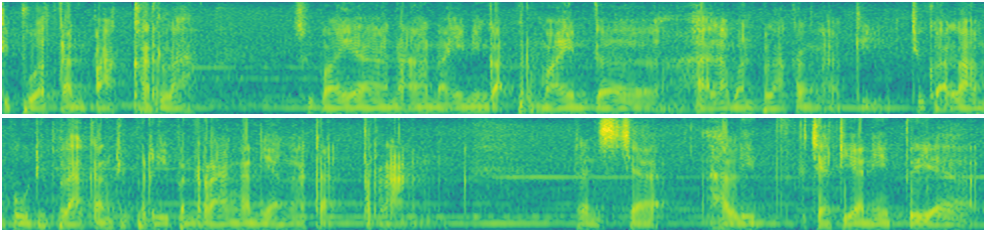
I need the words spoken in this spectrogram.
dibuatkan pagar lah supaya anak-anak ini nggak bermain ke halaman belakang lagi. Juga lampu di belakang diberi penerangan yang agak terang dan sejak hal itu, kejadian itu ya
